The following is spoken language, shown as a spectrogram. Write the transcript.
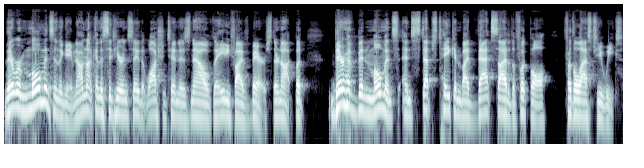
There were moments in the game. Now, I'm not going to sit here and say that Washington is now the 85 Bears. They're not. But there have been moments and steps taken by that side of the football for the last few weeks.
